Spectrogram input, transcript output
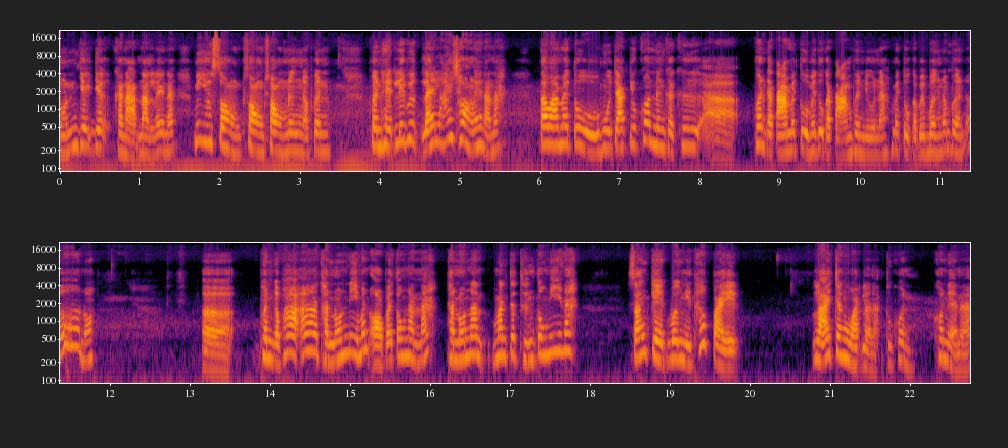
นนเยอะๆขนาดนั้นเลยนะ มีอยู่ช่องช่องช่องหนึงนะเพิ่นเพิ่นเฮ็ดรีวิวหลายๆช่องเลยนะนะแต่ว่าแม่ตู่ฮู้จักอยู่คนหนึงก็คืออ่าเพิ่นก็ตามแม่ตู่แม่ตู่ก็ตามเพิ่นอยู่นะแม่ตู่ก็ไปเบิ่งนํเพิ่นเออเนาะ เอ่อเพิ่นกับผ้าอ้าถนนนี่มันออกไปตรงนั้นนะถนนนั้นมันจะถึงตรงนี้นะสังเกตเบิ่งนี่เธอไปหลายจังหวัดแล้วนะทุกคนคนเนี่ยนะ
